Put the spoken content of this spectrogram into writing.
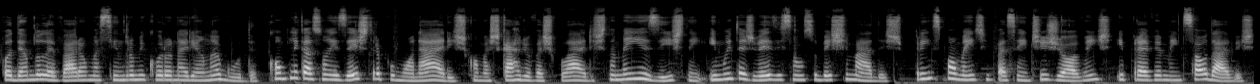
podendo levar a uma síndrome coronariana aguda. Complicações extrapulmonares, como as cardiovasculares, também existem e muitas vezes são subestimadas, principalmente em pacientes jovens e previamente saudáveis,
